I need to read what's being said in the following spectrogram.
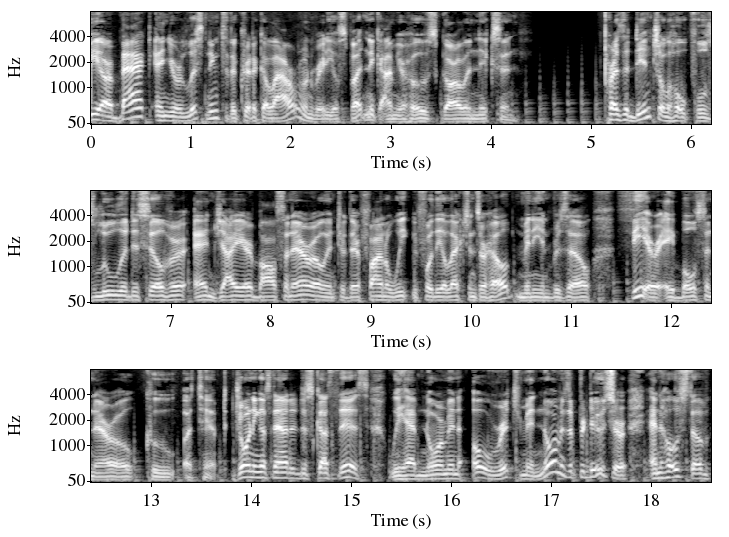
We are back, and you're listening to the Critical Hour on Radio Sputnik. I'm your host, Garland Nixon. Presidential hopefuls Lula da Silva and Jair Bolsonaro enter their final week before the elections are held. Many in Brazil fear a Bolsonaro coup attempt. Joining us now to discuss this, we have Norman O. Richmond. Norman's a producer and host of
